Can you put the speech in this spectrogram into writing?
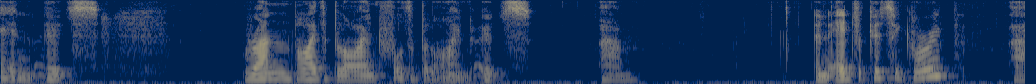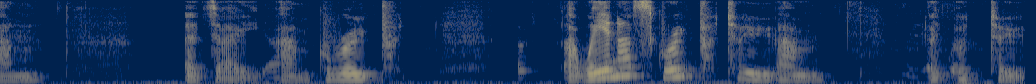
and it's run by the blind for the blind. It's um, an advocacy group. Um, it's a um, group awareness group to um, uh, uh, to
